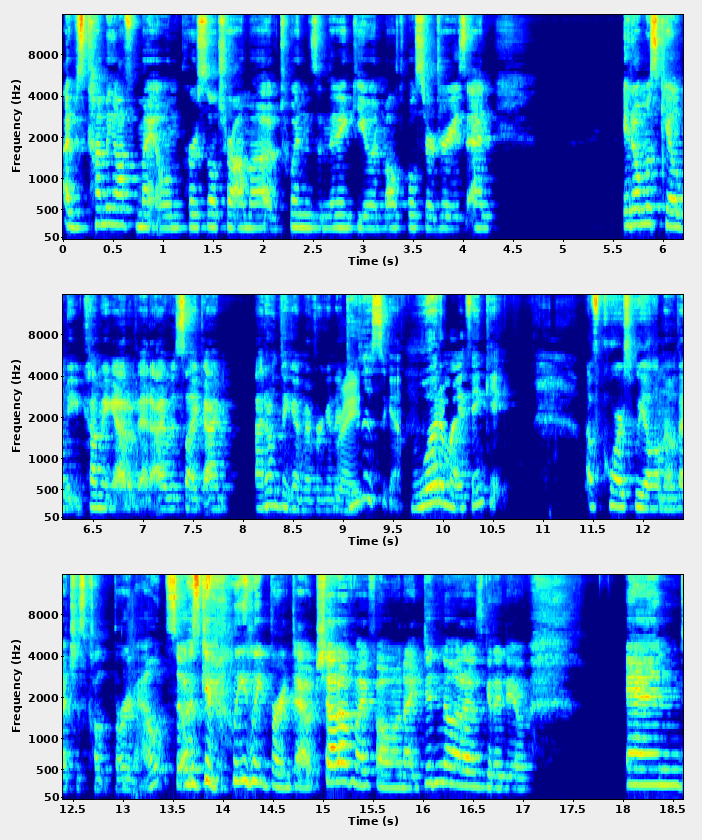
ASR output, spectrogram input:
I was coming off of my own personal trauma of twins in the NICU and multiple surgeries, and it almost killed me coming out of it. I was like, I'm, I don't think I'm ever going right. to do this again. What am I thinking? Of course, we all know that's just called burnout. So I was completely burnt out, shut off my phone. I didn't know what I was going to do. And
